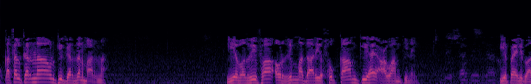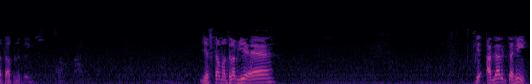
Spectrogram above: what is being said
قتل کرنا، ان کی گردن مارنا۔ یہ وظیفہ اور ذمہ داری حکام کی ہے، عوام کی نہیں۔ یہ پہلی بات آپ نے کہی۔ جس کا مطلب یہ ہے کہ اگر کہیں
